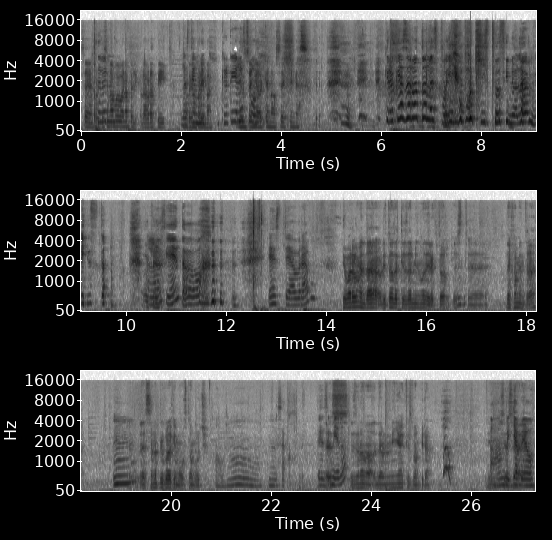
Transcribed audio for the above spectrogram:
Seven, porque es una muy buena película. Brad Pitt, Morgan Lástima, Freeman. creo que ya Y un les señor que no sé quién es. Creo que hace rato la spoilé un poquito si no la han visto. Lo siento. Este, Abraham. Yo voy a recomendar ahorita de que es del mismo director. Este. Déjame entrar. Mm. Es una película que me gusta mucho. Oh, no le saco. Sí. ¿Es de miedo? Es de una, ma- de una niña que es vampira. Ah, ve- ya veo.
